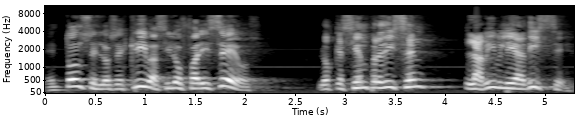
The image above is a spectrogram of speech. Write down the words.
Entonces los escribas y los fariseos, los que siempre dicen, la Biblia dice,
